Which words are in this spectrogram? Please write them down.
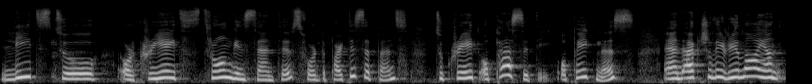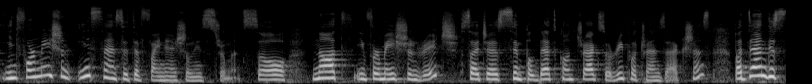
leads to or creates strong incentives for the participants to create opacity, opaqueness, and actually rely on information insensitive financial instruments. So not information rich, such as simple debt contracts or repo transactions, but then this,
